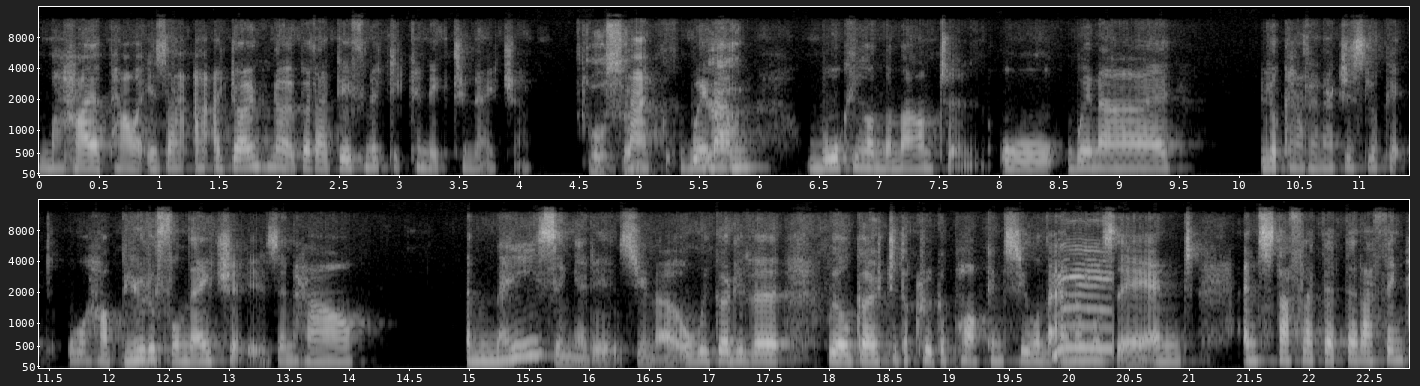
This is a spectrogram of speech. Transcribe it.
my higher power is, I, I don't know, but I definitely connect to nature. Awesome. Like when yeah. I'm walking on the mountain or when I look out and I just look at oh, how beautiful nature is and how amazing it is, you know. Or we go to the, we'll go to the Kruger Park and see all the animals there and and stuff like that. That I think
